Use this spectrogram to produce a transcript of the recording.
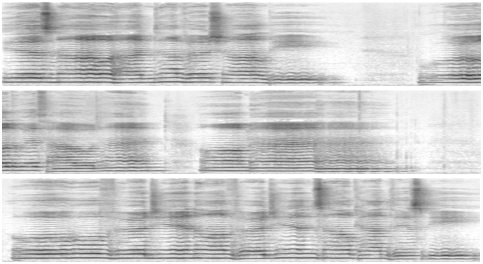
is now, and ever shall be, world without end. Amen. O Virgin of Virgins, how can this be?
